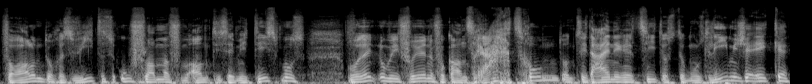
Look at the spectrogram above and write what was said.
vor allem durch ein weiteres Aufflammen vom Antisemitismus, wo nicht nur wie früher von ganz rechts kommt und seit einiger Zeit aus der muslimischen Ecke,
